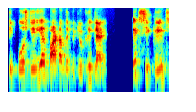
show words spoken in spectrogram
The posterior part of the pituitary gland, it secretes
